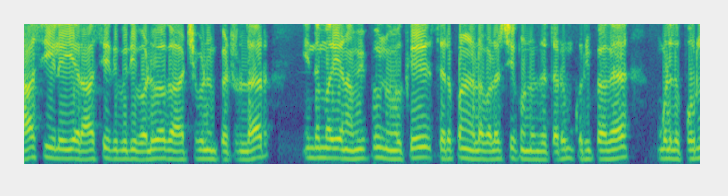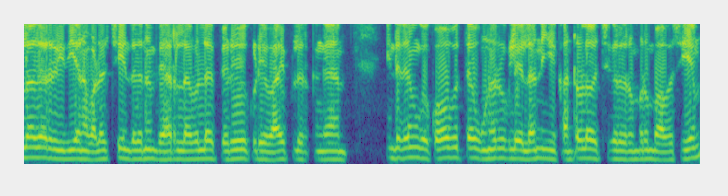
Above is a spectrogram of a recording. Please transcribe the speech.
ராசியிலேயே ராசி அதிபதி வலுவாக ஆட்சி பெற்றுள்ளார். இந்த மாதிரியான அமைப்பும் நமக்கு சிறப்பான நல்ல வளர்ச்சி கொண்டு வந்து தரும். குறிப்பாக உங்களது பொருளாதார ரீதியான வளர்ச்சி இந்த தினம் வேற லெவலில் பெருகக்கூடிய வாய்ப்பில் இருக்குங்க. இந்த தினம் உங்கள் கோபத்தை உணர்வுகளை எல்லாம் நீங்கள் கண்ட்ரோலாக வச்சுக்கிறது ரொம்ப ரொம்ப அவசியம்.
